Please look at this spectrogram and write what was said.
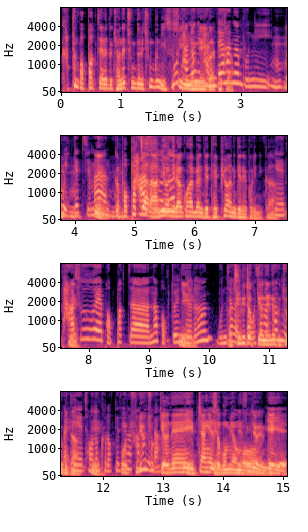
같은 법학자라도 견해 충돌이 충분히 있을 뭐 수 있는 영역인 것. 당연히 반대하는 분이 음, 음, 또 음. 있겠지만. 네, 그러니까 법학자 라면이라고 하면 이제 대표하는 게 돼버리니까. 예, 다수의 네. 법학자나 법조인들은 예. 문제가 그러니까 있다고 생각합니다. 그쪽이다. 예, 저는 예. 그렇게 뭐 생각합니다. 주류적 견해 예. 입장에서 예. 보면 예, 뭐 예예. 예.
